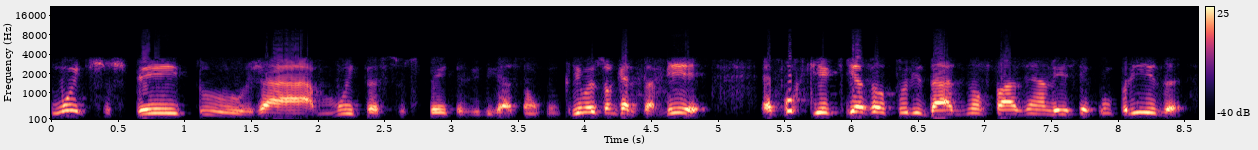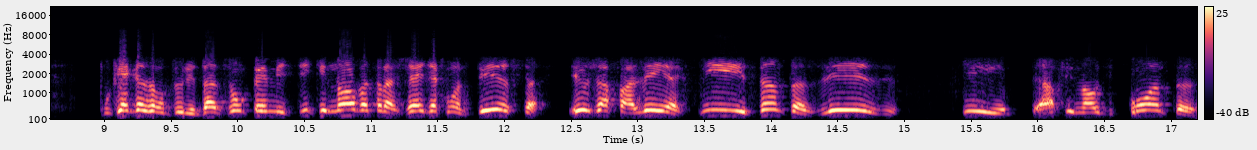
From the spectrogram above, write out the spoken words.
muito suspeito, já há muitas suspeitas de ligação com o crime. Eu só quero saber é por que, que as autoridades não fazem a lei ser cumprida. Por que, que as autoridades vão permitir que nova tragédia aconteça? Eu já falei aqui tantas vezes que, afinal de contas,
